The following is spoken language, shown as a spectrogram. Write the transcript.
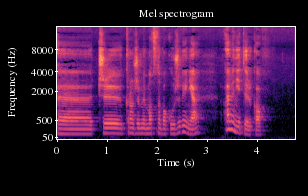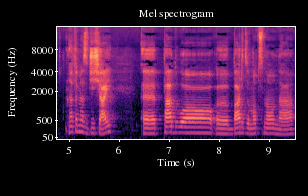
e, czy krążymy mocno wokół żywienia, ale nie tylko. Natomiast dzisiaj e, padło e, bardzo mocno na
